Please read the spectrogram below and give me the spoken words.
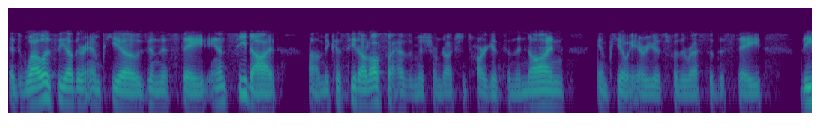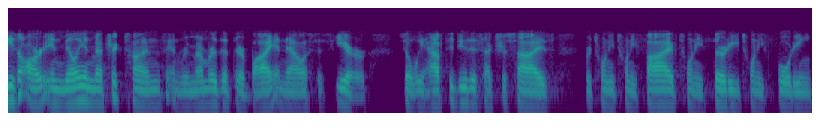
as well as the other MPOs in this state and CDOT, um, because CDOT also has emission reduction targets in the non-MPO areas for the rest of the state. These are in million metric tons, and remember that they're by analysis year. So we have to do this exercise for 2025, 2030, 2040,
